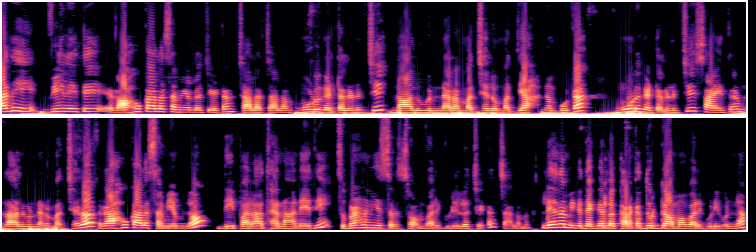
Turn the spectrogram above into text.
అది వీలైతే రాహుకాల సమయంలో చేయటం చాలా చాలా మూడు గంటల నుంచి నాలుగున్నర మధ్యలో మధ్యాహ్నం పూట మూడు గంటల నుంచి సాయంత్రం నాలుగున్నర మధ్యలో రాహుకాల సమయంలో దీపారాధన అనేది సుబ్రహ్మణ్యేశ్వర స్వామి వారి గుడిలో చేయటం చాలా మంది లేదా మీకు దగ్గరలో కనకదుర్గ అమ్మవారి గుడి ఉన్నా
